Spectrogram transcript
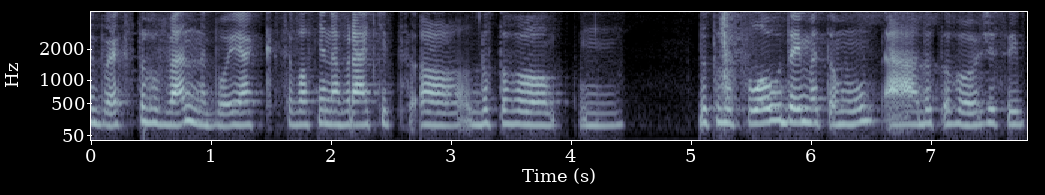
Nebo jak z toho ven, nebo jak se vlastně navrátit uh, do toho um, do toho flow, dejme tomu, a do toho, že si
